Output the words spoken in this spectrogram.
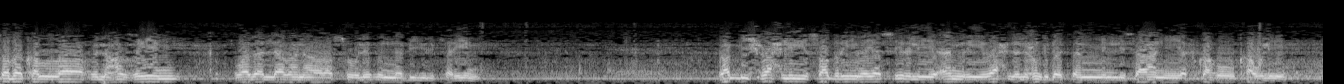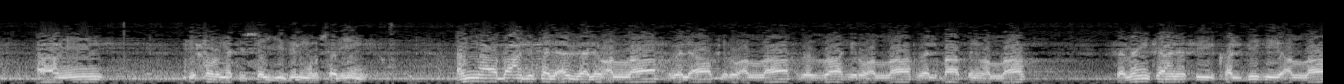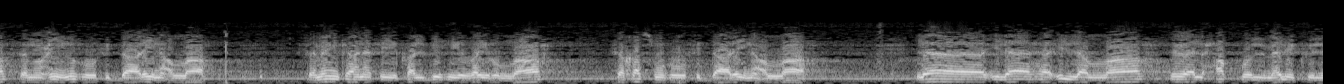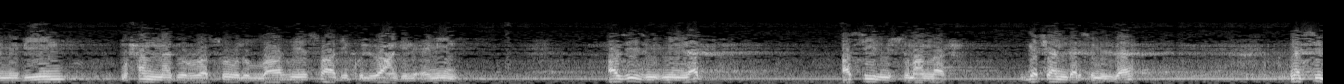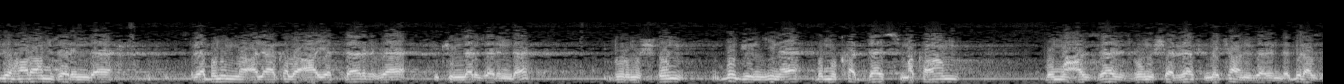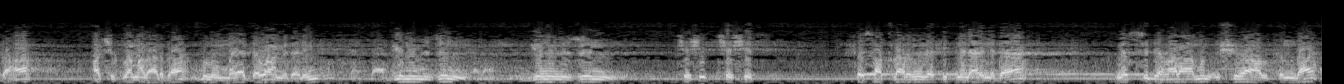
صدق الله العظيم وبلغنا رسوله النبي الكريم. رب اشرح لي صدري ويسر لي أمري واحلل عقدة من لساني يفقه قولي. آمين. بحرمة سيد المرسلين. أما بعد فالأول الله والآخر الله والظاهر الله والباطن الله. فمن كان في قلبه الله فمعينه في الدارين الله. فمن كان في قلبه غير الله فخصمه في الدارين الله لا إله إلا الله هو الحق الملك المبين محمد رسول الله صادق الوعد الأمين Aziz müminler, asil Müslümanlar, geçen dersimizde Mescid-i Haram üzerinde ve bununla alakalı ayetler ve hükümler üzerinde durmuştum. Bugün yine bu mukaddes makam, bu muazzez, bu müşerref mekan üzerinde biraz daha açıklamalarda bulunmaya devam edelim. Günümüzün günümüzün çeşit çeşit fesatlarını ve fitnelerini de Mescid-i Haram'ın ışığı altında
